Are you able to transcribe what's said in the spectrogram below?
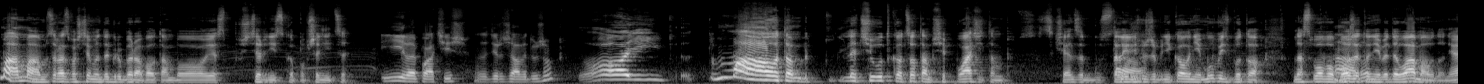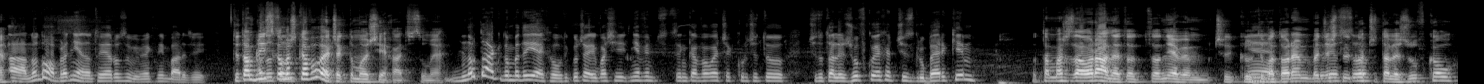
Mam, mam, zaraz właśnie będę gruberował tam, bo jest ściernisko po pszenicy. I ile płacisz za dzierżawę? Dużo? Oj, mało tam, leciutko, co tam się płaci, tam z księdzem ustaliliśmy, żeby nikogo nie mówić, bo to na słowo A, Boże no. to nie będę łamał, no nie? A, no dobra, nie, no to ja rozumiem, jak najbardziej. Ty tam to blisko są- masz kawałeczek, to możesz jechać w sumie. No tak, no będę jechał, tylko czekaj, właśnie nie wiem, czy ten kawałeczek, kurczę, tu, czy to talerzówką jechać, czy z gruberkiem? No tam masz zaorane, to, to nie wiem, czy kultywatorem będziesz wiesz tylko, co? czy talerzówką?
